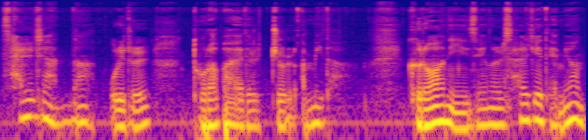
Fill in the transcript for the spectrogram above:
살지 않나 우리를 돌아봐야 될 줄 압니다. 그러한 인생을 살게 되면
